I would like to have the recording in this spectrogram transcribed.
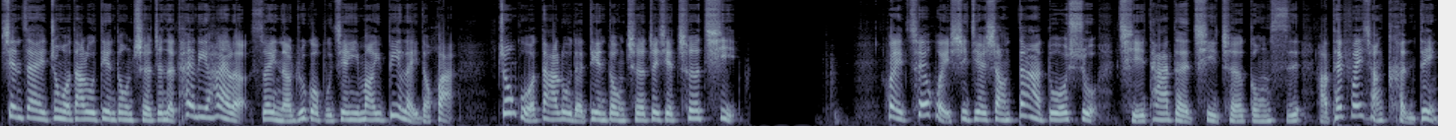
现在中国大陆电动车真的太厉害了，所以呢，如果不建立贸易壁垒的话，中国大陆的电动车这些车企。会摧毁世界上大多数其他的汽车公司。好，他非常肯定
